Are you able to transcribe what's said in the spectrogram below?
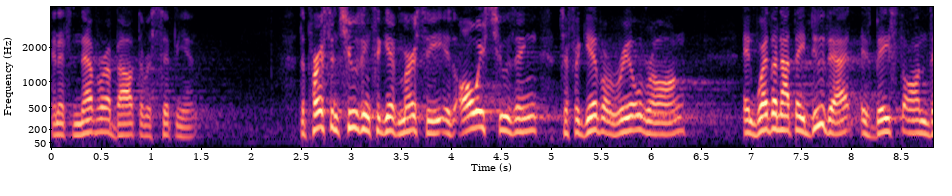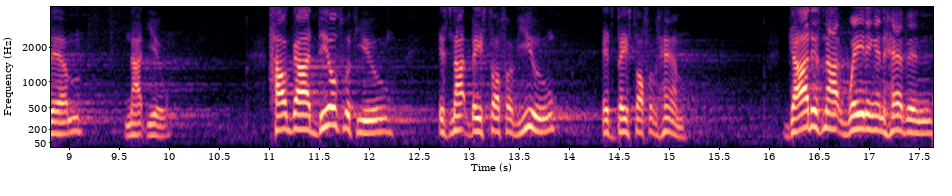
and it's never about the recipient. The person choosing to give mercy is always choosing to forgive a real wrong, and whether or not they do that is based on them, not you. How God deals with you is not based off of you, it's based off of Him. God is not waiting in heaven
